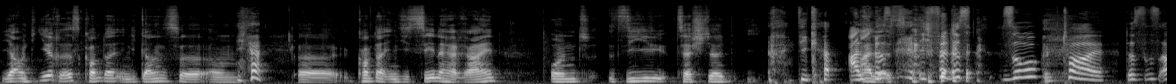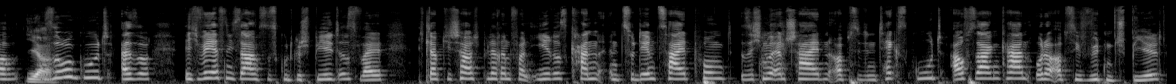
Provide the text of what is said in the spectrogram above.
Ja, und Iris kommt dann in die ganze, ähm, äh, kommt dann in die Szene herein und sie zerstört. Die alles. Alles. Ich finde es so toll. Das ist auch Ja. so gut. Also, ich will jetzt nicht sagen, dass es gut gespielt ist, weil ich glaube, die Schauspielerin von Iris kann zu dem Zeitpunkt sich nur entscheiden, ob sie den Text gut aufsagen kann oder ob sie wütend spielt.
